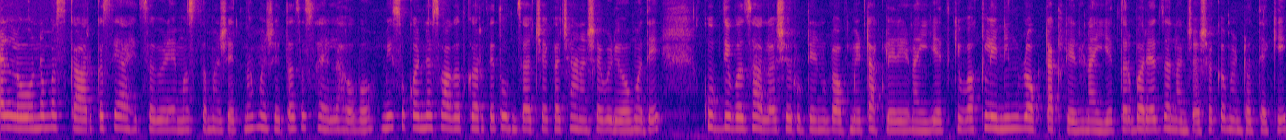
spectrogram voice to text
हॅलो नमस्कार. कसे आहेत सगळे? मस्त मजेत ना? मजेतच असायला हवं. मी सुकन्या स्वागत करते तुमचं आजच्या एका छान अशा व्हिडिओमध्ये. खूप दिवस झाला असे रुटीन ब्लॉग मी टाकलेले नाही आहेत किंवा क्लिनिंग ब्लॉग टाकलेले नाही आहेत तर बऱ्याच जणांच्या अशा कमेंट होत्या की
